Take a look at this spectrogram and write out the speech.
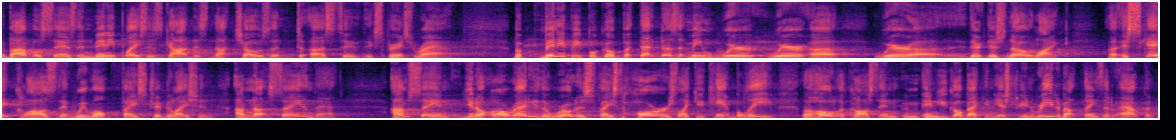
The Bible says in many places God has not chosen to us to experience wrath. But many people go, but that doesn't mean we're, we're, uh, we're uh, there, there's no like uh, escape clause that we won't face tribulation. I'm not saying that. I'm saying, you know, already the world has faced horrors like you can't believe. The Holocaust, and, and you go back in history and read about things that have happened.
